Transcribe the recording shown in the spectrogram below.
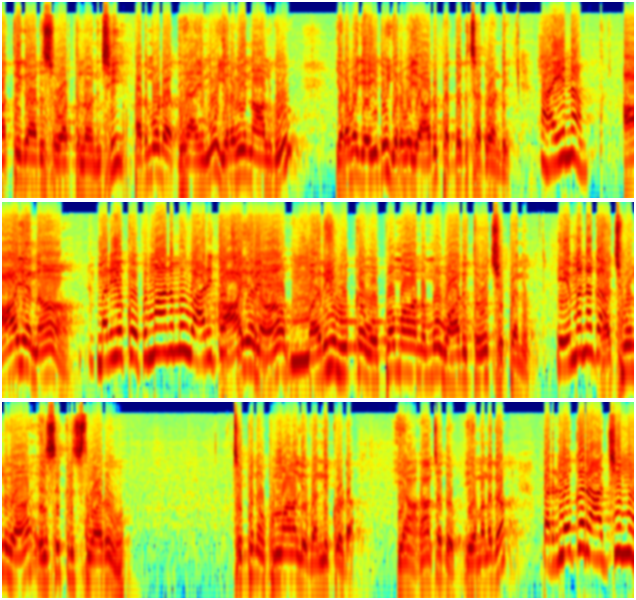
మత్తి గారు సువార్తలో నుంచి పదమూడో అధ్యాయము ఇరవై నాలుగు ఇరవై ఐదు ఇరవై ఆరు పెద్దగా చదవండి. ఆయన ఆయన. మరి యొక్క ఉపమానము వారితో ఆయన. మరి ఒక ఉపమానము వారితో చెప్పాను. ఏమనగా? యాక్చువల్గా యేసుక్రీస్తు వారు చెప్పిన ఉపమానాలు ఇవన్నీ కూడా. యా ఆ, చదువు. ఏమనగా? పరలోక రాజ్యము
